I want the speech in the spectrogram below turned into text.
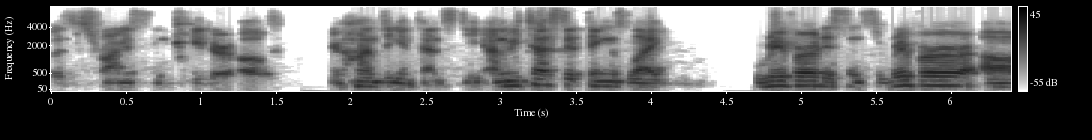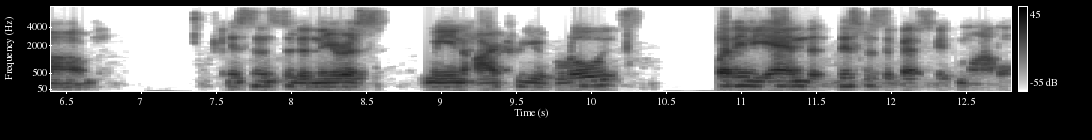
was the strongest indicator of your hunting intensity. And we tested things like river, distance to river, um, distance to the nearest main artery of roads. But in the end, this was the best fit model.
